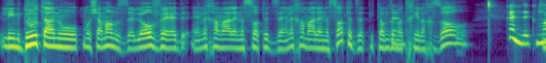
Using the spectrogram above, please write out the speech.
לימדו אותנו, כמו שאמרנו, זה לא עובד, אין לך מה לנסות את זה, אין לך מה לנסות את זה, פתאום כן. זה מתחיל לחזור. כן, זה כמו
